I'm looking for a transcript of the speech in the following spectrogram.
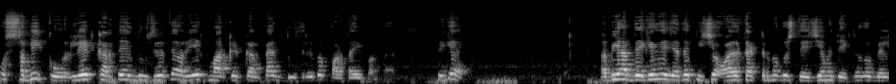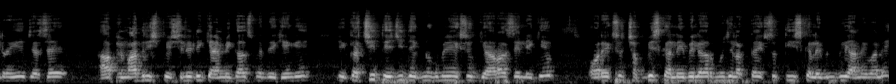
वो सभी कोरिलेट करते हैं एक दूसरे से और एक मार्केट का इम्पैक्ट दूसरे पे पड़ता ही पड़ता है। ठीक है? अभी आप देखेंगे, जैसे पीछे ऑयल सेक्टर में कुछ तेज़ी हमें देखने को मिल रही है, जैसे आप हिमाद्री स्पेशलिटी केमिकल्स में देखेंगे एक अच्छी तेज़ी देखने को मिली 111 से लेके और 126 का लेवल है और मुझे लगता है 130 का लेवल भी आने वाले।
